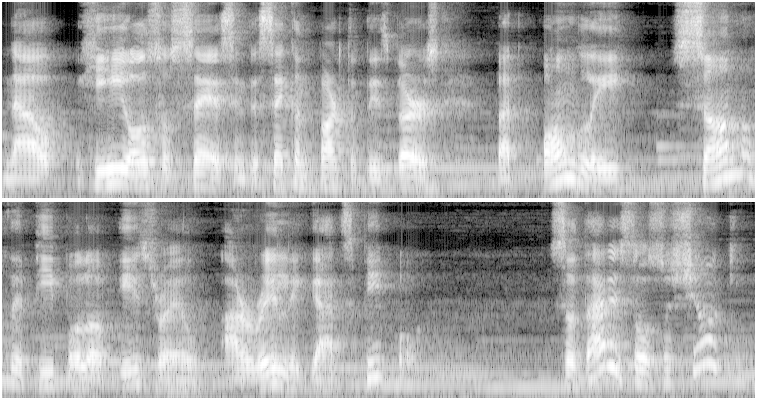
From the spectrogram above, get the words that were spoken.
Now, he also says in the second part of this verse, but only some of the people of Israel are really God's people. So that is also shocking.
